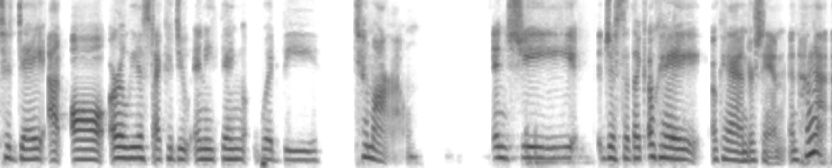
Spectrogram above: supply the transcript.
today at all. Earliest I could do anything would be tomorrow. And she just said, like, okay, okay, I understand, and hung up.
